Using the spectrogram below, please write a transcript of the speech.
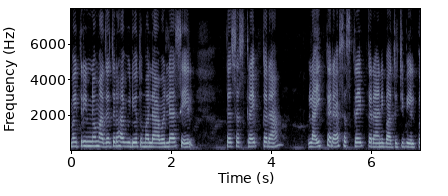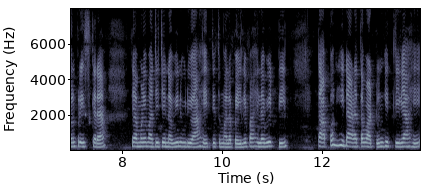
मैत्रिणीनं माझा जर हा व्हिडिओ तुम्हाला आवडला असेल तर सबस्क्राईब करा लाईक करा सबस्क्राईब करा आणि बाजूची बेल पण प्रेस करा. त्यामुळे माझे जे नवीन व्हिडिओ आहेत ते तुम्हाला पहिले पाहायला भेटतील. तर आपण ही डाळ आता वाटून घेतलेली आहे.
